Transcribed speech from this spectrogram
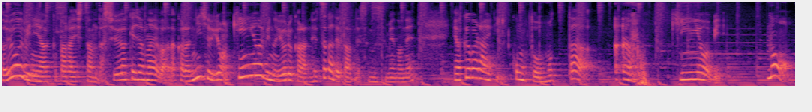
土曜日に厄払いしたんだ。週明けじゃないわ。だから24金曜日の夜から熱が出たんです娘のね。厄払いに行こうと思った 金曜日の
